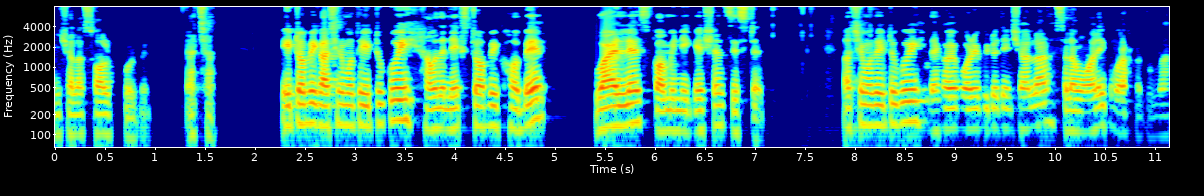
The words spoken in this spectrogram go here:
ইনশাল্লাহ সলভ করবেন। আচ্ছা এই টপিক আজকের মতো এইটুকুই। আমাদের নেক্সট টপিক হবে ওয়্যারলেস কমিউনিকেশন সিস্টেম আজকের মতো এইটুকুই। দেখা হবে পরের ভিডিওতে ইনশাল্লাহ আসসালামু আলাইকুম রহমতুল্লাহ।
